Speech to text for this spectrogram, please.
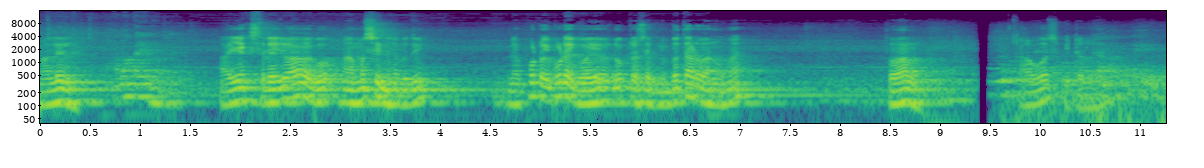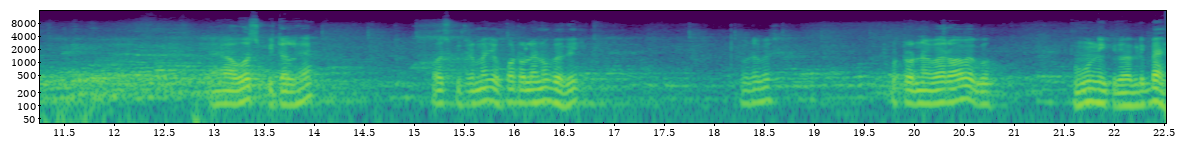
માં લઈ આ એક્સરે જો આવે ગો આ મશીન છે બધી ને ફોટો પડે ગયો એ ડૉક્ટર સાહેબને બતાડવાનું હે? તો હાલો. આ હોસ્પિટલ હે. આ હોસ્પિટલ હે. હોસ્પિટલમાં જો ફોટો લઈને ઊભે ગઈ. બરાબર? ફોટોને વારો આવે ગો. હું નીકળ્યો આગળ આ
